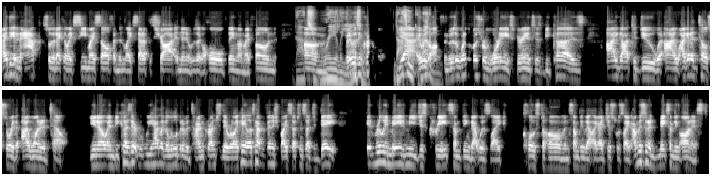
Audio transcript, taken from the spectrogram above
I had to get an app so that I can like see myself and then like set up the shot, and then it was like a whole thing on my phone. That's um, really But it was incredible. That's yeah, it was awesome. It was like one of the most rewarding experiences because I got to do what I I got to tell a story that I wanted to tell. You know, and because there, we had like a little bit of a time crunch, they were like, "Hey, let's have it finished by such and such a date." It really made me just create something that was like close to home and something that like I just was like, I'm just gonna make something honest.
